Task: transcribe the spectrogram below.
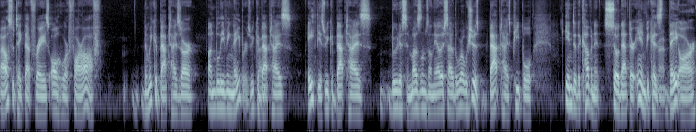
I also take that phrase, all who are far off, then we could baptize our unbelieving neighbors. We could baptize atheists. We could baptize Buddhists and Muslims on the other side of the world. We should just baptize people into the covenant so that they're in because they are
